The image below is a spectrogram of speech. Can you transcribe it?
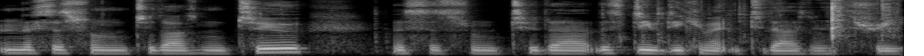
and this is from 2002. This is from 2000. This DVD came out in 2003.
